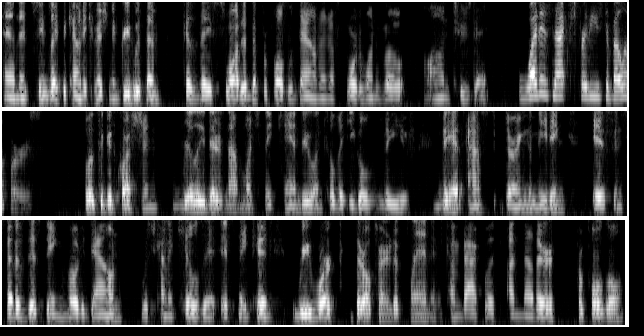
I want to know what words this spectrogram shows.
And it seems like the county commission agreed with them because they swatted the proposal down in a four to one vote on Tuesday. What is next for these developers? Well, it's a good question. Really, there's not much they can do until the Eagles leave. They had asked during the meeting if instead of this being voted down, which kind of kills it, if they could rework their alternative plan and come back with another proposal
